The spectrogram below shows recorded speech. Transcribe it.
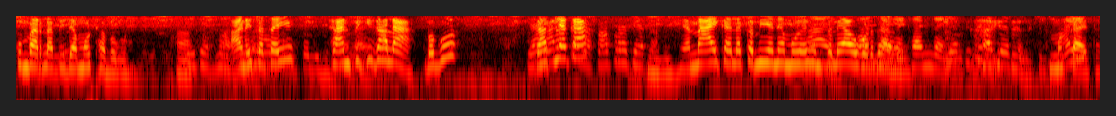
कुंभारला बी द्या मोठ्या बघून. आणि ताई छानपैकी घाला. बघू. घातल्या का. यांना ऐकायला कमी येण्यामुळे ह्यांचं लय अवघड झाले छान मग काय तर.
